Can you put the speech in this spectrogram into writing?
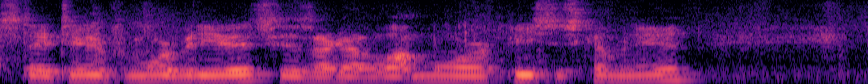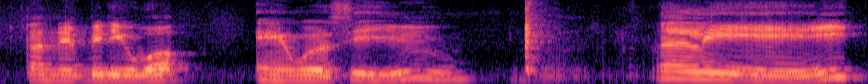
Stay tuned for more videos because I got a lot more pieces coming in. Done the video up, and we'll see you later.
